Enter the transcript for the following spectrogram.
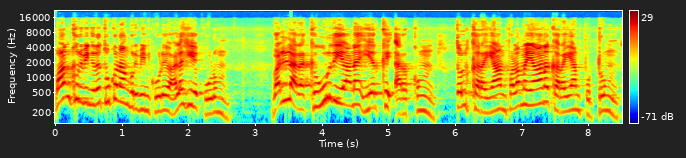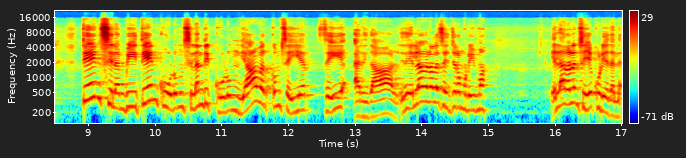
வான்குருவிங்கிறது தூக்கணாங்குருவியின் கூடு. அழகிய கூடும். வல்லறக்கு உறுதியான இயற்கை அறக்கும். தொல்கரையான் பழமையான கரையான் புற்றும். தேன் சிலம்பி தேன் கூடும் சிலந்தி கூடும். யாவர்க்கும் செய்ய செய்ய அறிதால் இது எல்லாராலும் செஞ்சிட முடியுமா? எல்லாராலும் செய்யக்கூடியதல்ல.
